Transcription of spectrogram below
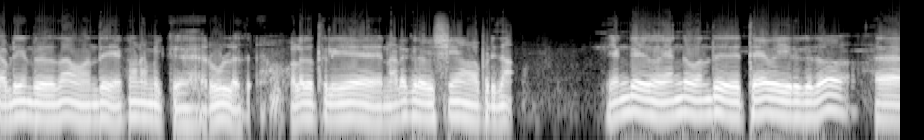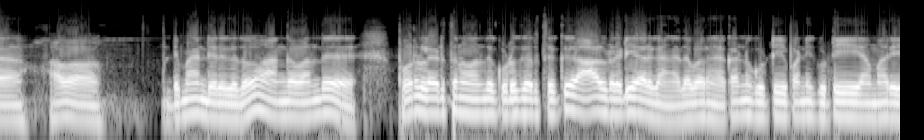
அப்படின்றது தான் வந்து எக்கனாமிக் ரூல் அது. உலகத்திலேயே நடக்கிற விஷயம் அப்படி தான் எங்கே எங்கே வந்து தேவை இருக்குதோ அஹ், அவ டிமாண்ட் இருக்குதோ அங்கே வந்து பொருள் எடுத்துன்னு வந்து கொடுக்கறதுக்கு ஆள் ரெடியாக இருக்காங்க. இதை பாருங்கள் கண்ணுக்குட்டி பன்னிக்குட்டி அந்த மாதிரி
